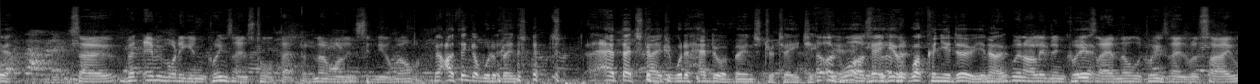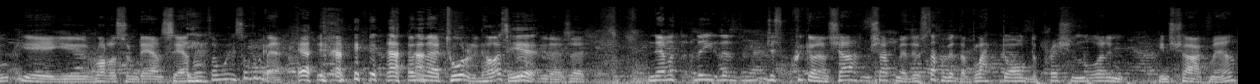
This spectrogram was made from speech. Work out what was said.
yeah. So, but everybody in Queensland's taught that, but no one in Sydney or Melbourne. But I think it would have been at that stage. It would have had to have been strategic. It yeah. was, Yeah, but- yeah, but- what can you do? You know. When I lived in Queensland, all the Queenslanders would say, "Yeah, you rotters from down south." I was like, "What are you talking about?" and then they taught it in high school. Yeah. You know. So now, the, the, just quickly on Shark Sharkmouth, there's stuff about the black dog depression and all that in in Sharkmouth.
